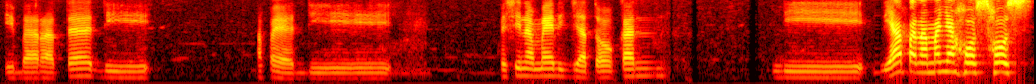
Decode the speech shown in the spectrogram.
ibaratnya di apa ya di apa sih namanya dijatuhkan di di apa namanya host-host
